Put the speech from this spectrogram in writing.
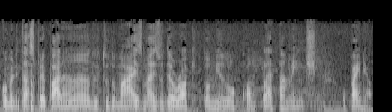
como ele está se preparando e tudo mais, mas o The Rock dominou completamente o painel.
